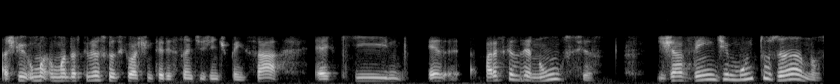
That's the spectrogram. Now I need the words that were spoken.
Acho que uma, uma das primeiras coisas que eu acho interessante a gente pensar é que é, parece que as denúncias já vêm de muitos anos.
